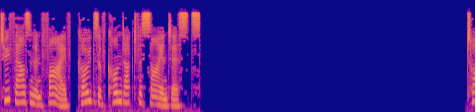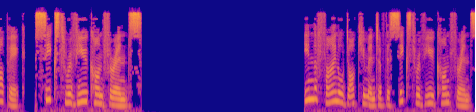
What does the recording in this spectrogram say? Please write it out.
2005, Codes of Conduct for Scientists. Sixth Review Conference In the final document of the Sixth Review Conference,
